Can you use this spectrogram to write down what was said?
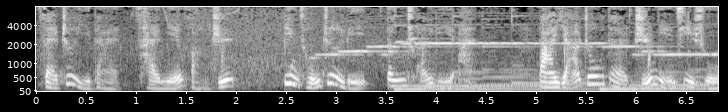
在这一带采棉纺织，并从这里登船离岸。把崖州的织棉技术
